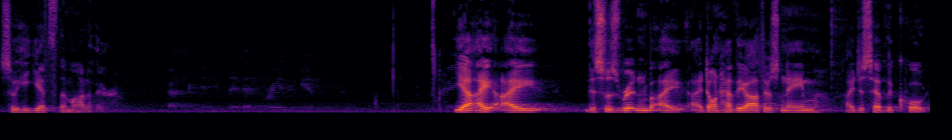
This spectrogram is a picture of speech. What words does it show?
So he gets them out of there. Yeah, I, I, this was written by, I don't have the author's name, I just have the quote.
